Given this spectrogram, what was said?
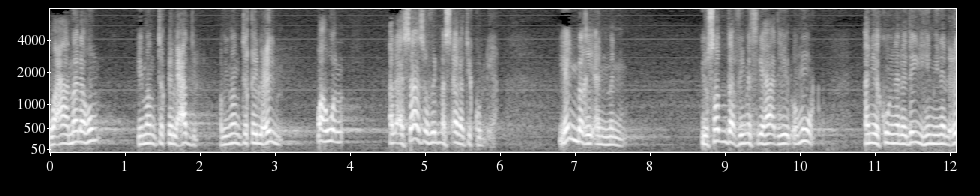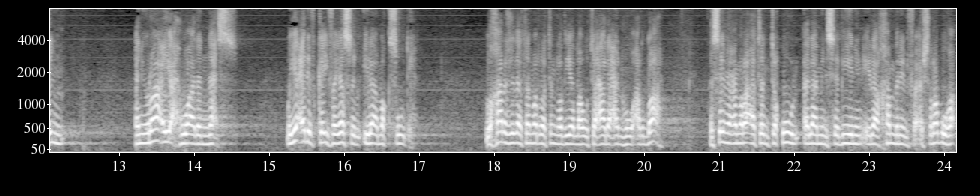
وعاملهم بمنطق العدل وبمنطق العلم وهو الأساس في المسألة كلها. ينبغي أن من يصدر في مثل هذه الأمور أن يكون لديه من العلم أن يراعي أحوال الناس ويعرف كيف يصل إلى مقصوده. وخرج ذات مرة رضي الله تعالى عنه وأرضاه فسمع امرأة تقول ألا من سبيل إلى خمر فأشربها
